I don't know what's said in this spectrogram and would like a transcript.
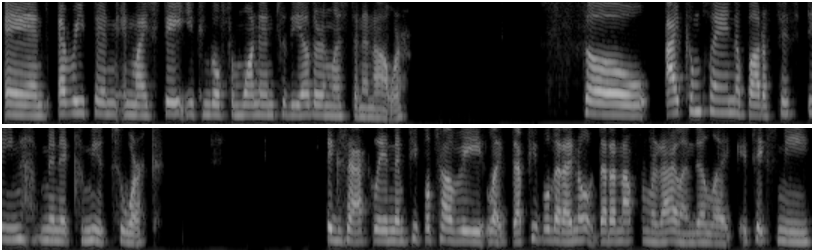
And everything in my state you can go from one end to the other in less than an hour so i complain about a 15 minute commute to work. Exactly and then people tell me like that people that i know that are not from rhode island they're like it takes me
